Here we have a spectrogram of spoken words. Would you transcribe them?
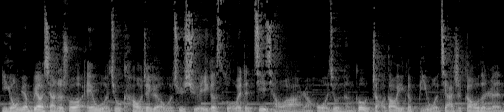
你永远不要想着说，哎，我就靠这个我去学一个所谓的技巧啊，然后我就能够找到一个比我价值高的人，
